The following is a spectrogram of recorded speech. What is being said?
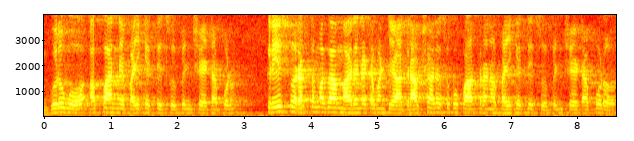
గురువు అప్పాన్ని పైకెత్తి చూపించేటప్పుడు క్రీస్తు రక్తముగా మారినటువంటి ఆ ద్రాక్షారసపు పాత్రను పైకెత్తి చూపించేటప్పుడు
